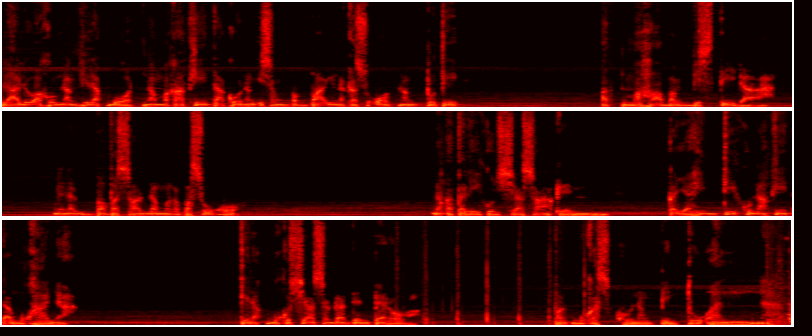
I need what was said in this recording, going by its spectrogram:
Lalo akong nang hilakbot nang makakita ko ng isang babaeng nakasuot ng puti at mahabang bestida na nagbabasag ng mga pasuko. Nakatalikod siya sa akin kaya hindi ko nakita ang mukha niya. Tinakbo ko siya sa garden pero pagbukas ko ng pintuan. Hoy,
